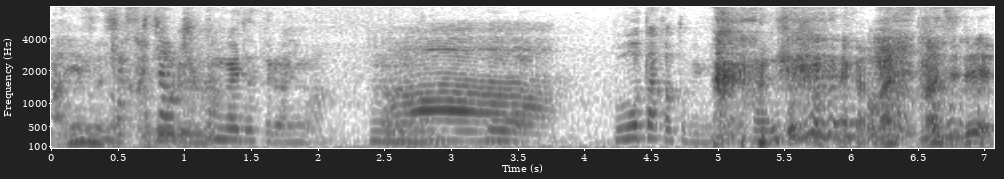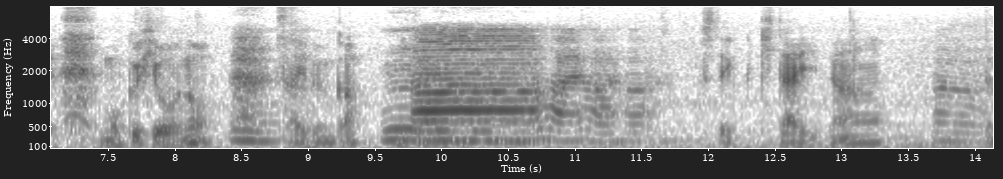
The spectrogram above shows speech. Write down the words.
歩むのめちゃくちゃサボる大きく考えちゃってるわ今、うん。あ棒高跳びみたいな感じなんかまマジで目標のうん。細分化みたいな。あーはいはいはしていきたいなって思い、っ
